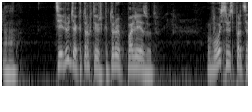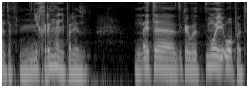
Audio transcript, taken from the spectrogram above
Ага. Те люди, о которых ты говоришь, которые полезут, 80% ни хрена не полезут. Это как бы мой опыт.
